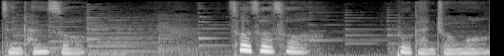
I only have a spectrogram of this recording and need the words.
怎堪锁？错错错，不敢琢磨。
